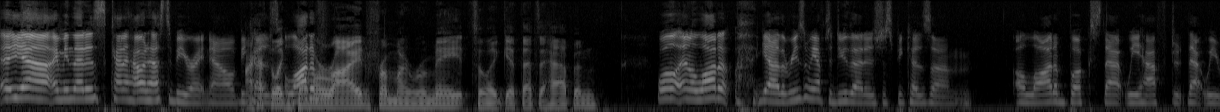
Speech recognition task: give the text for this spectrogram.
Uh, yeah, I mean that is kind of how it has to be right now I because have to like a lot bum of a ride from my roommate to like get that to happen. well, and a lot of yeah, the reason we have to do that is just because um a lot of books that we have to that we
